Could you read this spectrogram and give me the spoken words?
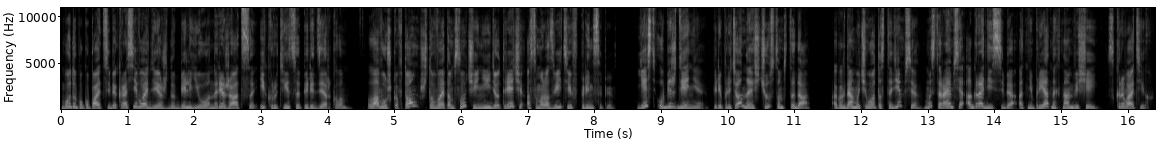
Буду покупать себе красивую одежду, белье, наряжаться и крутиться перед зеркалом. Ловушка в том, что в этом случае не идет речи о саморазвитии в принципе. Есть убеждение, переплетенное с чувством стыда. А когда мы чего-то стыдимся, мы стараемся оградить себя от неприятных нам вещей, скрывать их.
